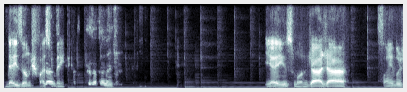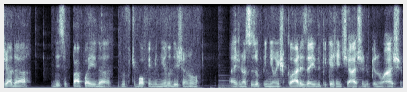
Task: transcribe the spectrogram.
10 anos facilmente. Exatamente. E é isso, mano. Já, já saindo já da, desse papo aí da, do futebol feminino, deixando as nossas opiniões claras aí do que, que a gente acha, do que não acha.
